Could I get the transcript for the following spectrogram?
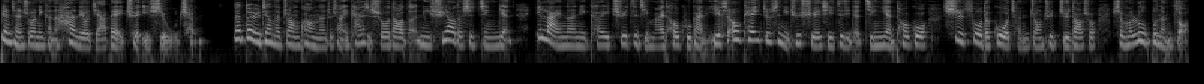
变成说你可能汗流浃背却一事无成。那对于这样的状况呢，就像一开始说到的，你需要的是经验。一来呢，你可以去自己埋头苦干，也是 OK，就是你去学习自己的经验，透过试错的过程中去知道说什么路不能走，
